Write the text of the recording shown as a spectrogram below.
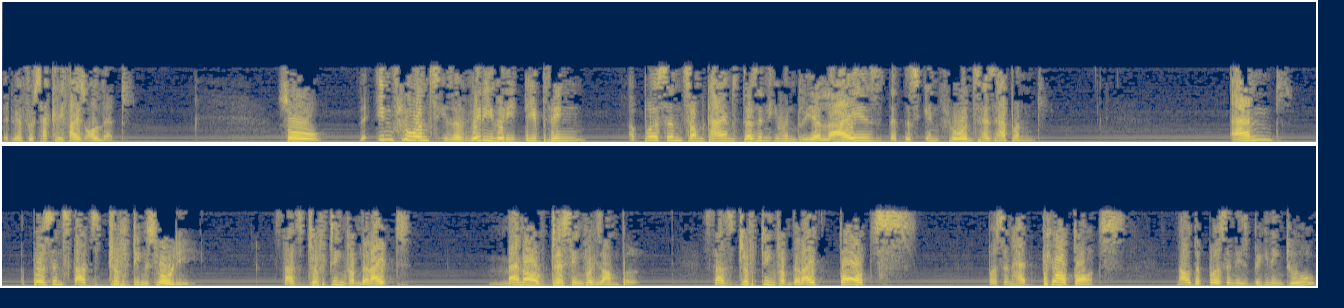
That we have to sacrifice all that. So, the influence is a very, very deep thing. A person sometimes doesn't even realize that this influence has happened. And a person starts drifting slowly. Starts drifting from the right manner of dressing, for example starts drifting from the right thoughts. Person had pure thoughts. Now the person is beginning to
